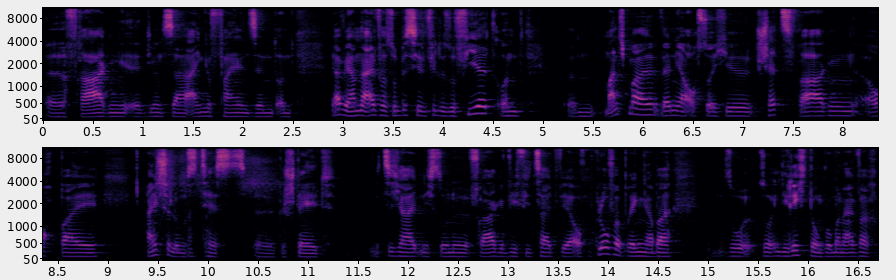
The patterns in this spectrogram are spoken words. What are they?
äh, Fragen, äh, die uns da eingefallen sind. Und ja, wir haben da einfach so ein bisschen philosophiert und ähm, manchmal werden ja auch solche Schätzfragen auch bei Einstellungstests äh, gestellt. Mit Sicherheit nicht so eine Frage, wie viel Zeit wir auf dem Klo verbringen, aber so, so in die Richtung, wo man einfach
